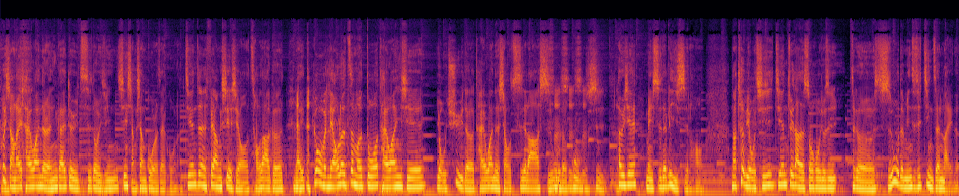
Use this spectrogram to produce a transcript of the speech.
会想来台湾的人，应该对于吃都已经先想象过了再过来。今天真的非常谢谢哦，曹大哥来跟我们聊了这么多台湾一些有趣的台湾的小吃啦、食物的故事，还有一些美食的历史了哈。那特别，我其实今天最大的收获就是这个食物的名字是竞争来的。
